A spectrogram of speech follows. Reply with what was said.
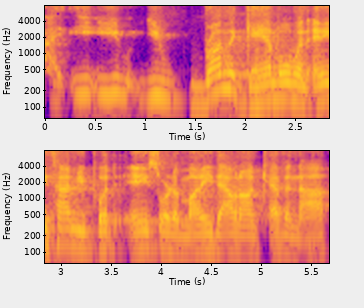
I, you you run the gamble when anytime you put any sort of money down on Kevin Na,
